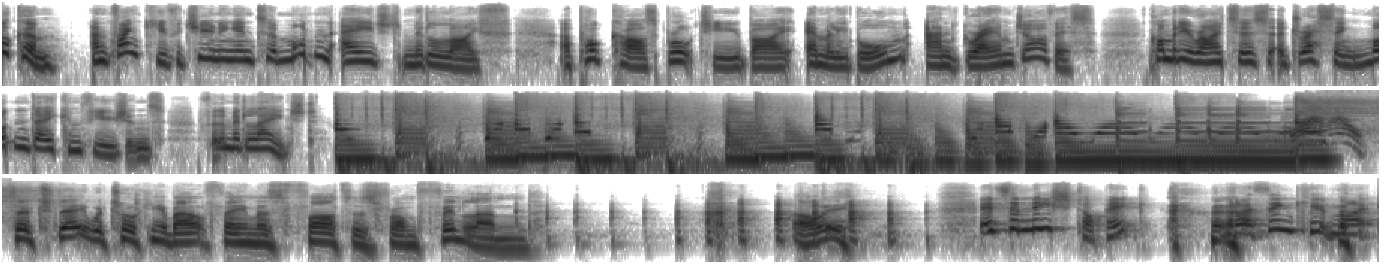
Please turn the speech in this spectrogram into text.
Welcome, and thank you for tuning in to Modern Aged Middle Life, a podcast brought to you by Emily Baum and Graham Jarvis, comedy writers addressing modern day confusions for the middle aged. So today we're talking about famous farters from Finland. Are we? It's a niche topic, but I think it might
